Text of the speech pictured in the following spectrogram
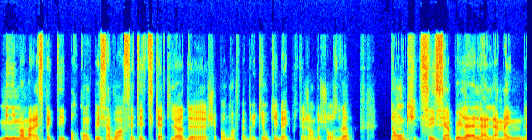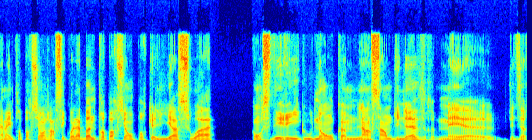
minimum à respecter pour qu'on puisse avoir cette étiquette-là de, je sais pas moi, fabriquée au Québec ou ce genre de choses-là. Donc, c'est, un peu la, la- la même, la même proportion. Genre, c'est quoi la bonne proportion pour que l'IA soit considérée ou non comme l'ensemble d'une œuvre? Mais, je veux dire,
